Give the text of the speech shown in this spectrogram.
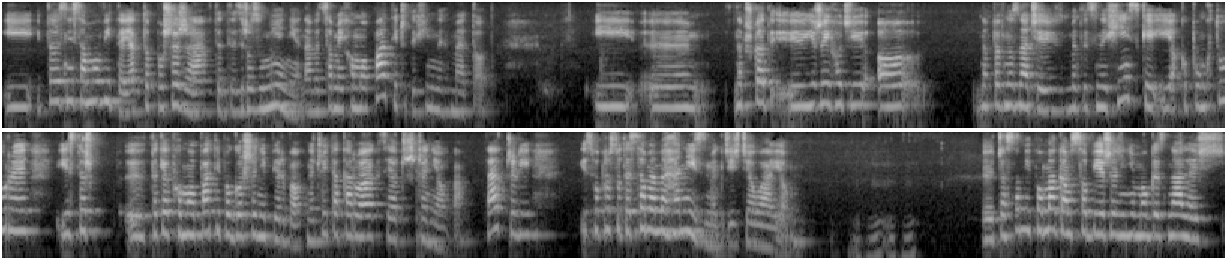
I, I, to jest niesamowite, jak to poszerza wtedy zrozumienie nawet samej homeopatii czy tych innych metod. I yy, na przykład y, jeżeli chodzi o, na pewno znacie, medycyny chińskiej i akupunktury, jest też y, tak jak w homeopatii pogorszenie pierwotne, czyli taka reakcja czyszczeniowa, tak? Czyli jest po prostu te same mechanizmy gdzieś działają. Mhm, mhm. Y, Czasami pomagam sobie, jeżeli nie mogę znaleźć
